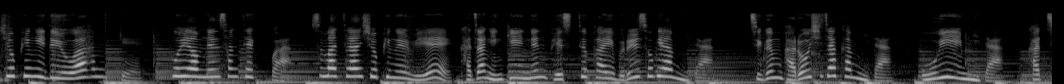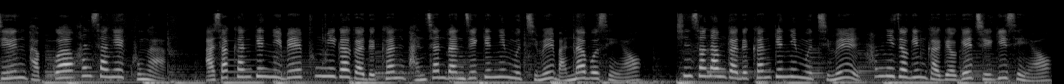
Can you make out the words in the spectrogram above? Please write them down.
쇼핑 이디오와 함께 후회 없는 선택과 스마트한 쇼핑을 위해 가장 인기 있는 베스트 5를 소개합니다. 지금 바로 시작합니다. 5위입니다. 갓 지은 밥과 환상의 궁합. 아삭한 깻잎에 풍미가 가득한 반찬단지 깻잎 무침을 만나보세요. 신선함 가득한 깻잎 무침을 합리적인 가격에 즐기세요.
